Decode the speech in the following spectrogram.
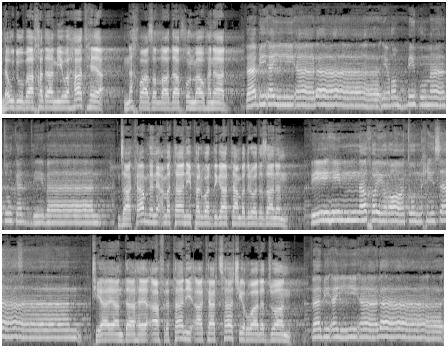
لەو دوو باخەدا میوەهات هەیە نەخواز الله دار خونما و هەنار. فبأي آلاء ربكما تكذبان؟ لە نعمەتانی پەروەردگارتان بەدرۆ دەزانن. فيهن خيرات حسان. تیایاندا هەیە ئافرەتانی ئاکار چاچی ڕوالە جوان. فبأي آلاء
